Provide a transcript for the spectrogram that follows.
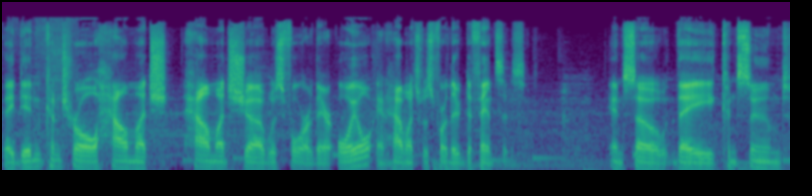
They didn't control how much how much uh, was for their oil and how much was for their defenses, and so they consumed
